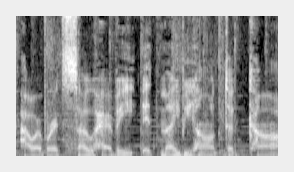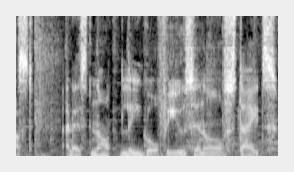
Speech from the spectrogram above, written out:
However, it's so heavy it may be hard to cast, and it's not legal for use in all states.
